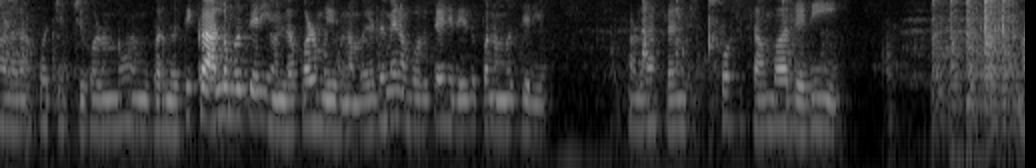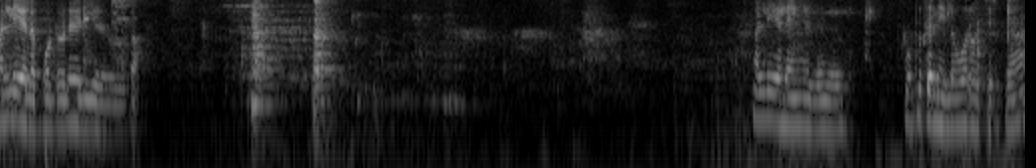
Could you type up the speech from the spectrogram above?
அவ்வளோதான் கொச்சிச்சு குழம்பு. அங்கே பாருங்கள் திக்கா அள்ளும்போது தெரியும்ல குழம்பு இப்போ நம்ம எதுவுமே நம்ம ஒரு தேஜர் இது பண்ணும்போது தெரியும். அவ்வளோதான் ஃப்ரெண்ட்ஸ் கோசு சாம்பார் ரெடி மல்லி இலை போட்டோட ரெடி தான் மல்லி இலை எங்கே உப்பு தண்ணியில் ஊற வச்சுருக்கேன்.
